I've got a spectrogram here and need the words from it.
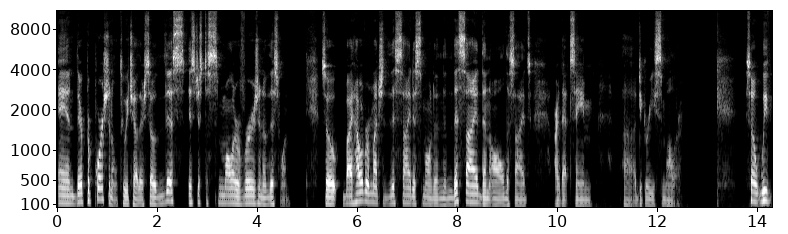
and they're proportional to each other. So this is just a smaller version of this one. So by however much this side is smaller than this side, then all the sides are that same uh, degree smaller. So we've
